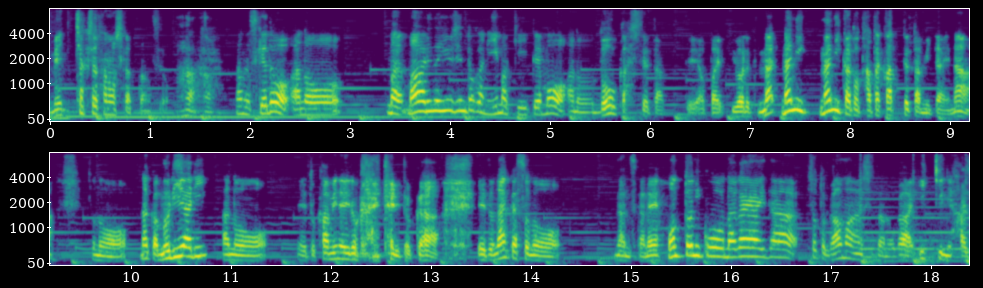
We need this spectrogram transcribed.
めちゃくちゃ楽しかったんですよ。なんですけど、あの、まあ、周りの友人とかに今聞いても、あの、どうかしてたってやっぱり言われて、な、何、何かと戦ってたみたいな、その、なんか無理やり、あの、えっ、ー、と、髪の色変えたりとか、えっ、ー、と、なんかその、なんですかね、本当にこう、長い間、ちょっと我慢してたのが、一気に弾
